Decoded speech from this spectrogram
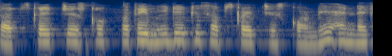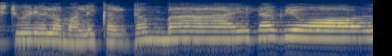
సబ్స్క్రైబ్ చేసుకోకపోతే ఇమీడియట్లీ సబ్స్క్రైబ్ చేసుకోండి. అండ్ నెక్స్ట్ వీడియోలో మళ్ళీ కలుద్దాం. బాయ్. Love you all.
